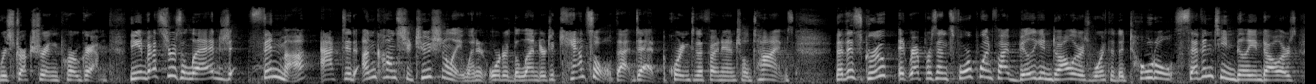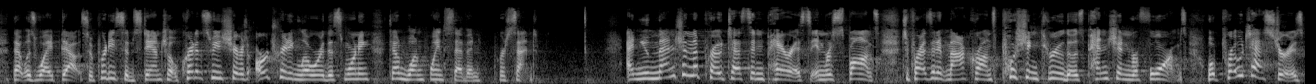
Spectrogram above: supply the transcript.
restructuring program. The investors allege FINMA acted unconstitutionally when it ordered the lender to cancel that debt, according to the Financial Times. Now, this group, it represents $4.5 billion worth of the total $17 billion that was wiped out. So pretty substantial. Credit Suisse shares are trading lower this morning, down 1.7 percent. And you mentioned the protests in Paris in response to President Macron's pushing through those pension reforms. Well, protesters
